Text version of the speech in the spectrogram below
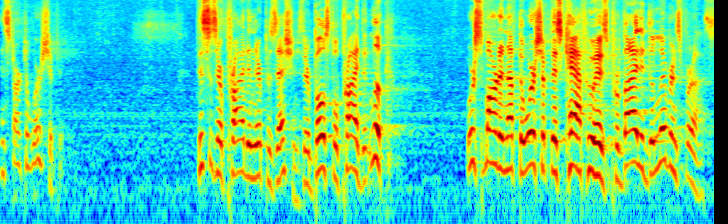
and start to worship it. This is their pride in their possessions, their boastful pride that, look, we're smart enough to worship this calf who has provided deliverance for us.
